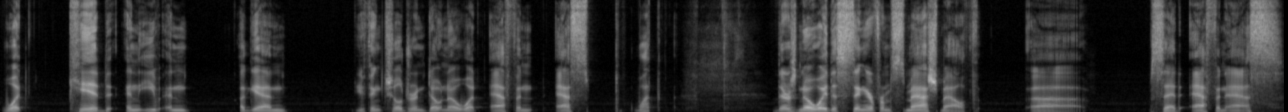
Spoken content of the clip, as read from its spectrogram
What kid and even and again, you think children don't know what F and S what? There's no way the singer from Smash Mouth uh, said F and S,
